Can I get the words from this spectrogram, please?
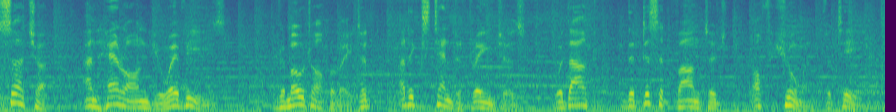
Searcher and Heron UAVs remote operated at extended ranges without the disadvantage of human fatigue.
